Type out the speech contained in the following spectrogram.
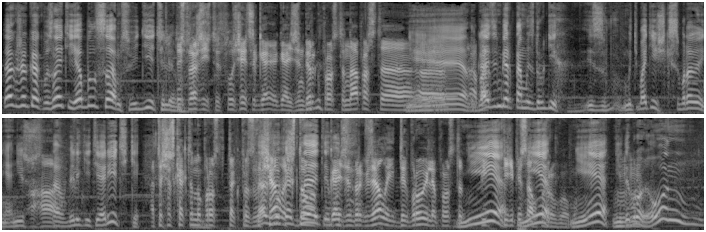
Так же, как, вы знаете, я был сам свидетелем. То есть, подождите, то есть, получается, Гай- Гайзенберг просто-напросто... э, Нет, оба- Гайзенберг там из других, из математических соображений. Они же Ага. там великие теоретики. А то сейчас как-то, ну, просто так прозвучало, как, что знаете, вот- Гайзенберг взял и Дебройля просто Нет, переписал нет, по-другому. Нет, не Мгм. Деброй. Он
